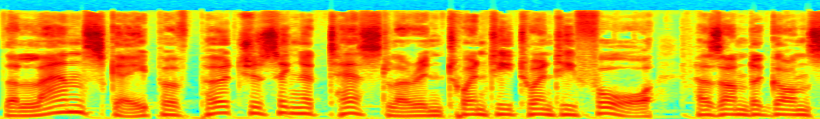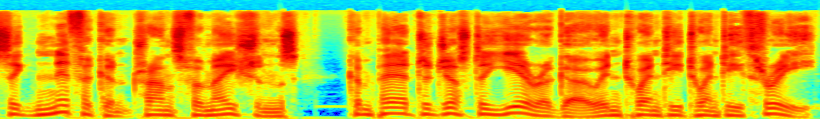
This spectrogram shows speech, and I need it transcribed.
the landscape of purchasing a Tesla in 2024 has undergone significant transformations compared to just a year ago in 2023.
